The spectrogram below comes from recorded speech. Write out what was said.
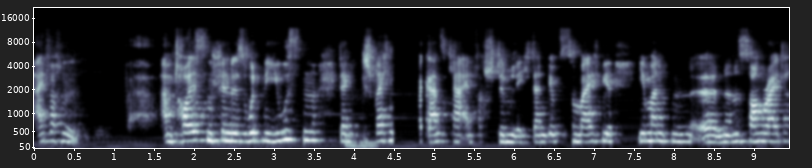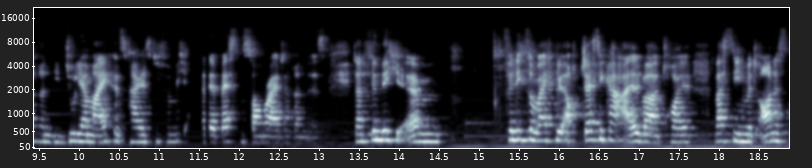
einfach ein, am tollsten finde, ist Whitney Houston. Da sprechen ganz klar einfach stimmlich. Dann gibt es zum Beispiel jemanden, äh, eine Songwriterin, die Julia Michaels heißt, die für mich eine der besten Songwriterinnen ist. Dann finde ich ähm, finde ich zum Beispiel auch Jessica Alba toll, was sie mit Honest,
